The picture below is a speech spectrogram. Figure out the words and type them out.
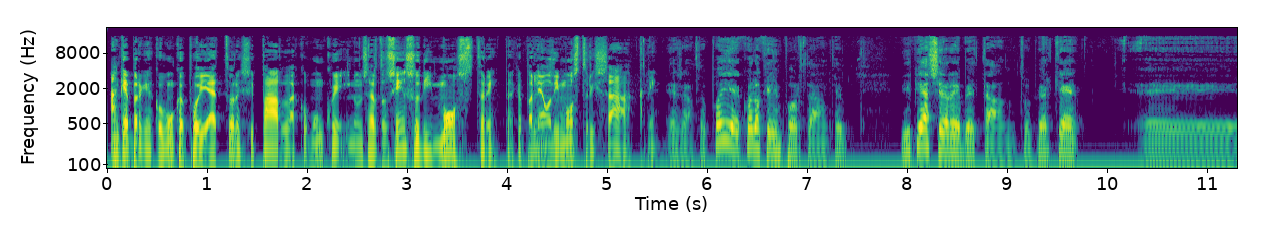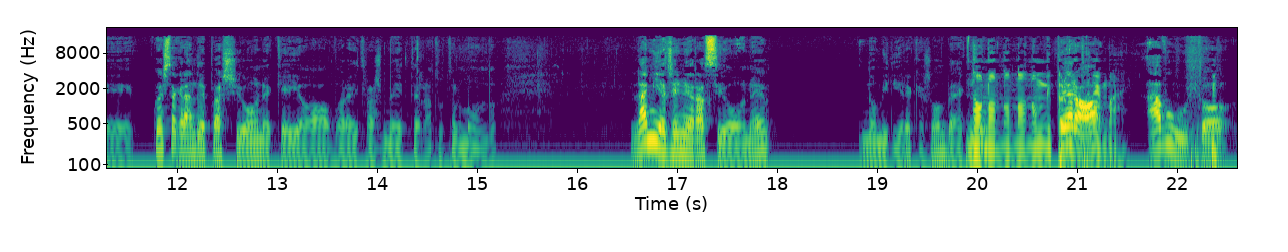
Anche perché comunque poi Ettore si parla comunque in un certo senso di mostri, perché parliamo di Esatto. mostri sacri. Esatto. Poi è quello che è importante. Mi piacerebbe tanto perché eh, questa grande passione che io ho vorrei trasmetterla a tutto il mondo. La mia generazione, non mi dire che sono vecchio, No, no, no, no, non mi permetterei mai. ha avuto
